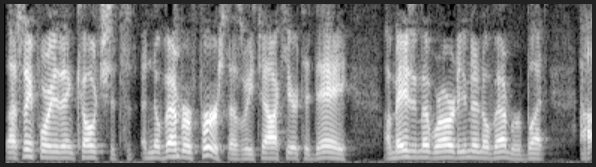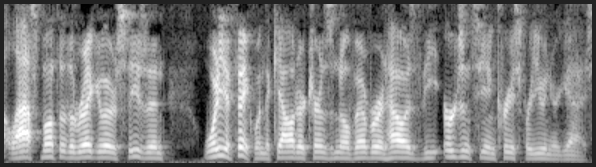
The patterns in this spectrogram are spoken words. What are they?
Last thing for you, then, Coach. It's November first as we talk here today. Amazing that we're already into November, but uh, last month of the regular season. What do you think when the calendar turns to November, and how has the urgency increased for you and your guys?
